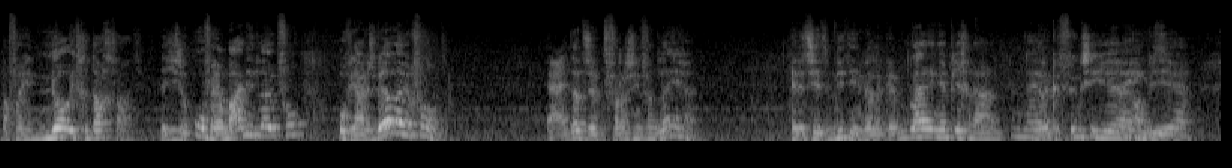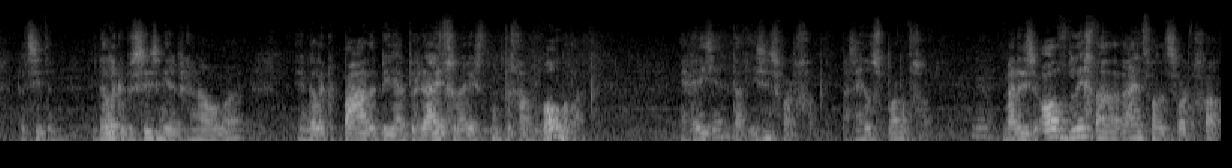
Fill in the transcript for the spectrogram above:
waarvan je nooit gedacht had. Dat je ze of helemaal niet leuk vond, of juist wel leuk vond. Ja, en dat is ook de verrassing van het leven. En het zit hem niet in welke opleiding heb je gedaan, Nee. welke functie je Nee ambieer ja. Het zit hem welke beslissingen heb je genomen en welke paden ben jij bereid geweest om te gaan bewandelen. En weet je, dat is een zwart gat. Dat is een heel spannend gat. Ja. Maar er is altijd licht aan het eind van het zwarte gat.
